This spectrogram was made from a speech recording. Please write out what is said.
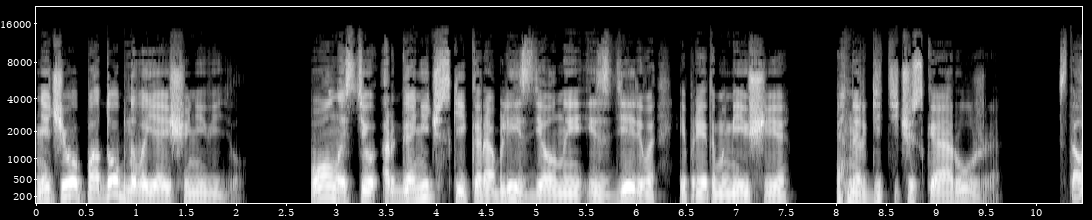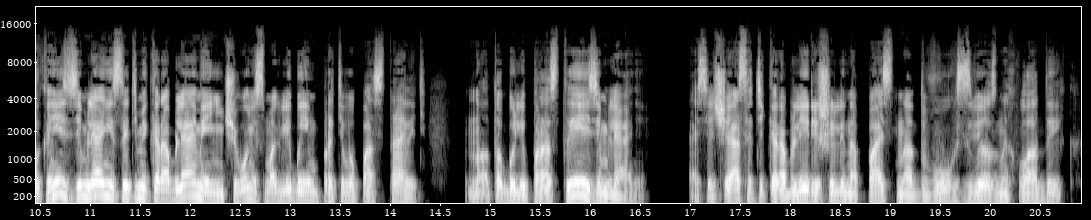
Ничего подобного я еще не видел. Полностью органические корабли, сделанные из дерева и при этом имеющие энергетическое оружие. Столкнись земляне с этими кораблями и ничего не смогли бы им противопоставить, но то были простые земляне, а сейчас эти корабли решили напасть на двух звездных владык.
